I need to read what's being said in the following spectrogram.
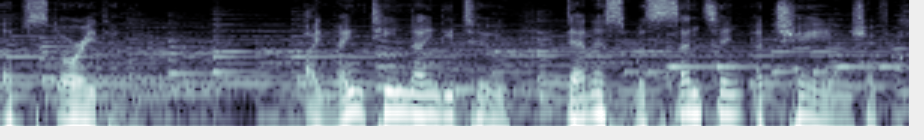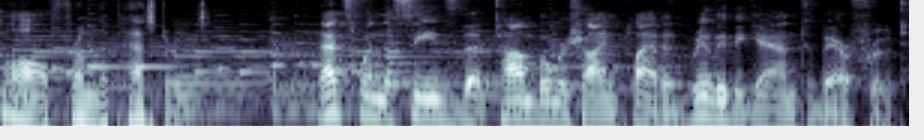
of storytelling. By 1992, Dennis was sensing a change of call from the pastorate. That's when the seeds that Tom Boomershine planted really began to bear fruit.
